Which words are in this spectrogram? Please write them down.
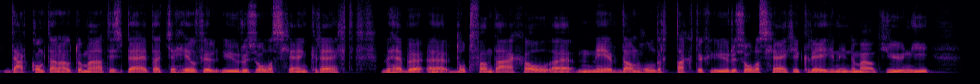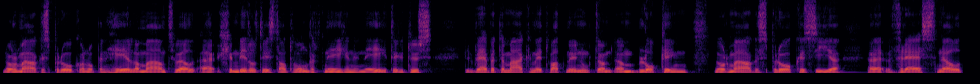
daar komt dan automatisch bij dat je heel veel uren zonneschijn krijgt. We hebben eh, tot vandaag al meer dan 180 uren zonneschijn gekregen in de maand juni. Normaal gesproken op een hele maand wel, gemiddeld is dat 199. Dus we hebben te maken met wat men noemt een, een blokking. Normaal gesproken zie je eh, vrij snel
